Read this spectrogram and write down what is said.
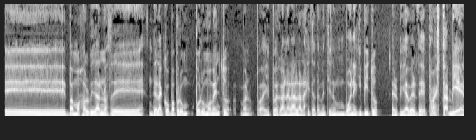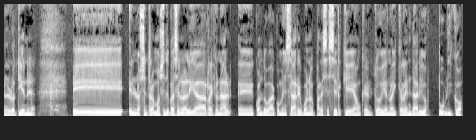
Eh, vamos a olvidarnos de, de la Copa por un, por un momento. Bueno, pues ahí pues ganará. La Lajita también tiene un buen equipito. El Villaverde pues también lo tiene. Eh, nos centramos, si te parece, en la Liga Regional eh, cuando va a comenzar. Bueno, parece ser que aunque todavía no hay calendarios públicos,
